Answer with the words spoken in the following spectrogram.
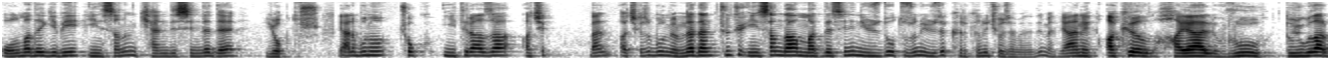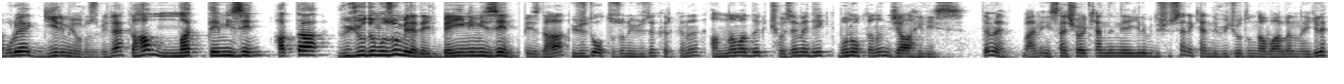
olmadığı gibi insanın kendisinde de yoktur. Yani bunu çok itiraza açık ben açıkçası bulmuyorum. Neden? Çünkü insan daha maddesinin %30'unu %40'ını çözemedi değil mi? Yani akıl, hayal, ruh, duygular buraya girmiyoruz bile. Daha maddemizin hatta vücudumuzun bile değil beynimizin biz daha %30'unu %40'ını anlamadık, çözemedik. Bu noktanın cahiliyiz. Değil mi? Ben insan şöyle kendinle ilgili bir düşünsene kendi vücudunla varlığınla ilgili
